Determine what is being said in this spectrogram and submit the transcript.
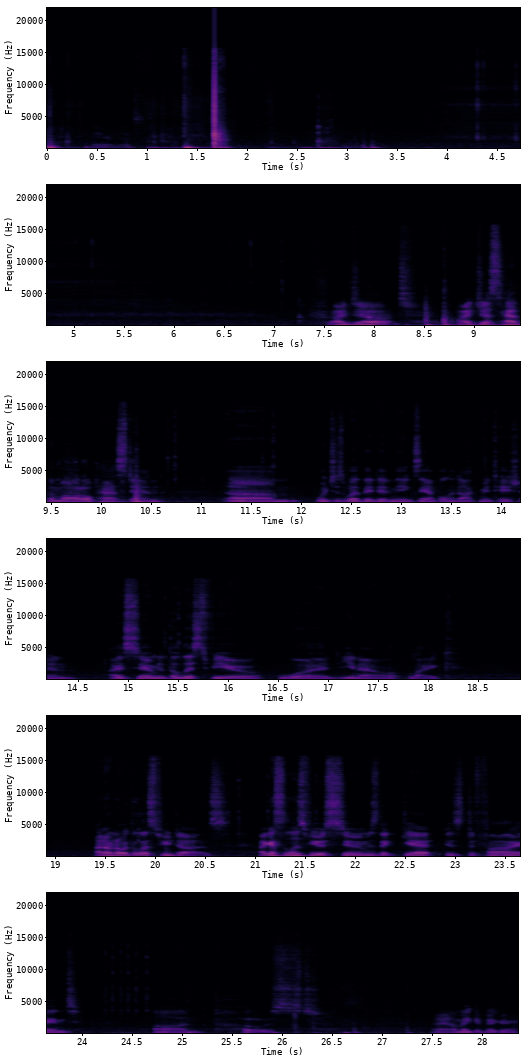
There it is. I don't. I just have the model passed in, um, which is what they did in the example in the documentation. I assumed that the list view would, you know, like, I don't know what the list view does. I guess the list view assumes that get is defined on post. Alright, I'll make it bigger.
